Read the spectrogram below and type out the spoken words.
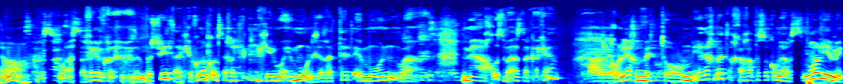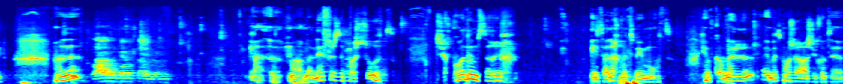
לא, הספיל קודם, זה בשביתה, כי קודם כל צריך כאילו אמון, צריך לתת אמון במאה אחוז ואז דקה, כן? הולך בתום, ילך בטח, ככה הפסוק אומר, שמאל ימין. מה זה? למה באמת לא ימין? בנפש זה פשוט, שקודם צריך להתהלך בתמימות. כי הוא מקבל, כמו שרש"י כותב,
